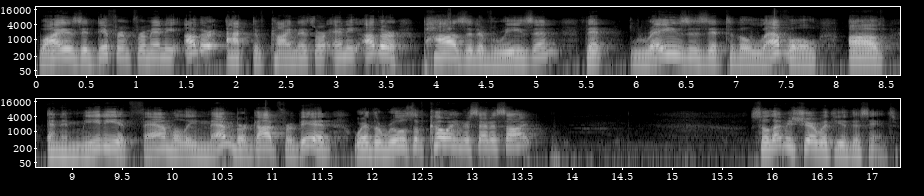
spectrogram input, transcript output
Why is it different from any other act of kindness or any other positive reason that raises it to the level of an immediate family member, God forbid, where the rules of Kohen are set aside? So let me share with you this answer.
